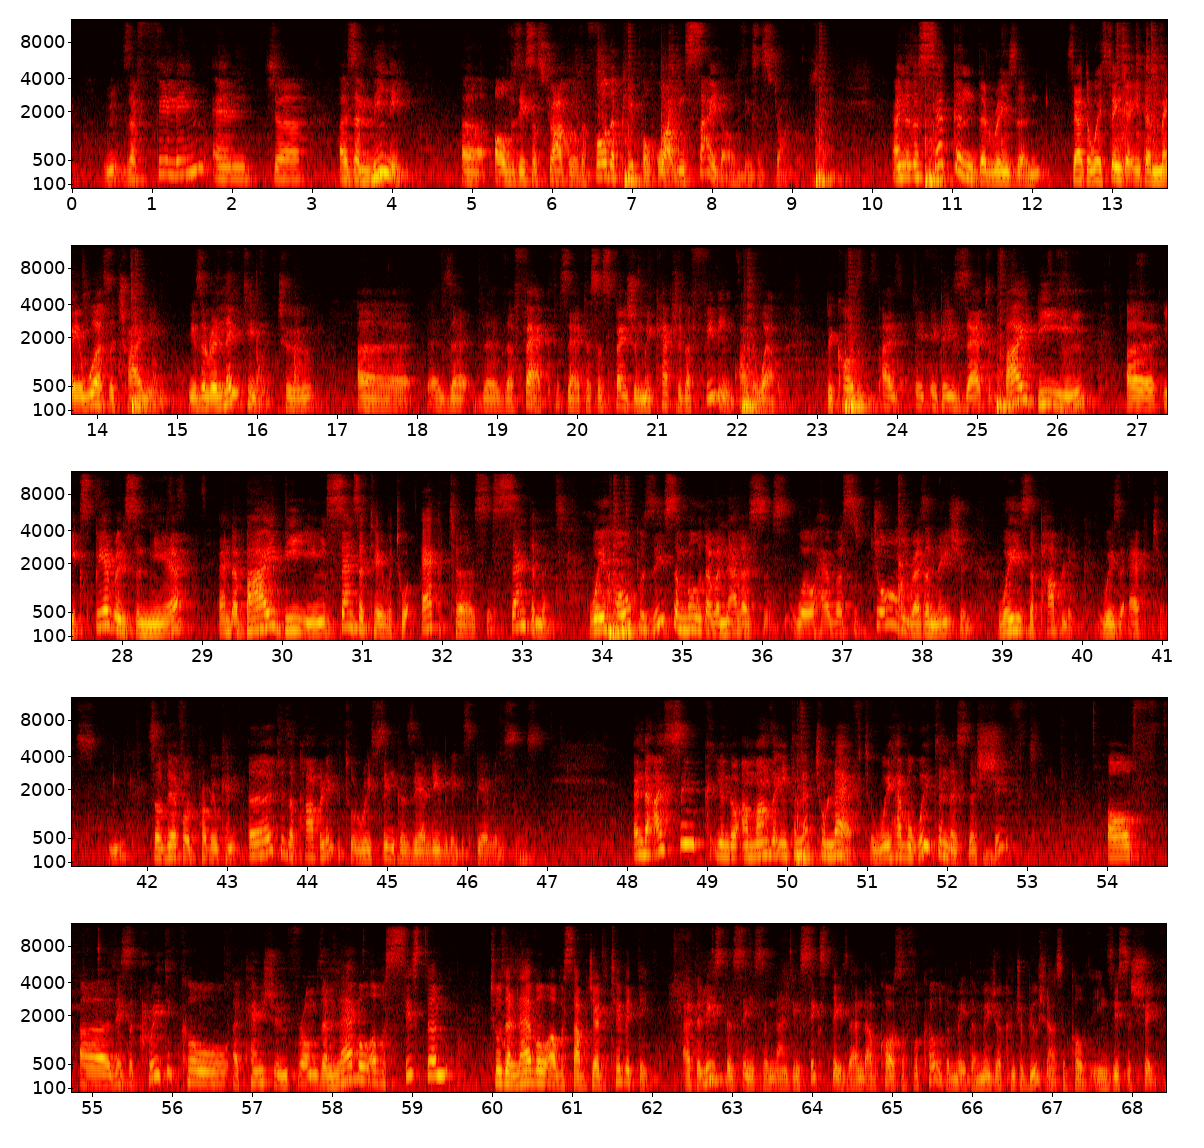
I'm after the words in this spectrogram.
mm, the feeling and uh, the meaning uh, of this struggle for the people who are inside of this struggles. And the second reason that we think it may worth trying is related to uh, the, the, the fact that suspension may capture the feeling quite well. Because it, it is that by being uh, experience near and by being sensitive to actors' sentiments, we hope this mode of analysis will have a strong resonance with the public, with actors. Mm? So therefore, probably we can urge the public to rethink their lived experiences. And I think, you know, among the intellectual left, we have witnessed the shift of uh, this critical attention from the level of system to the level of subjectivity at least since the 1960s. And of course, Foucault made a major contribution, I suppose, in this shift.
